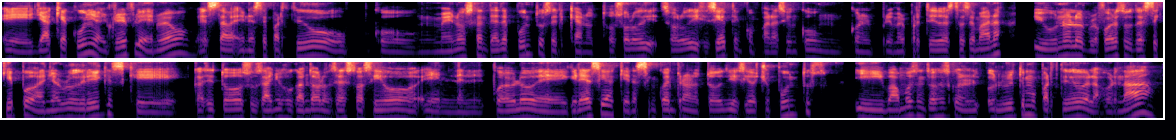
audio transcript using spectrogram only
eh, Jackie Acuña, el rifle de nuevo, está en este partido con menos cantidad de puntos, el que anotó solo, solo 17 en comparación con, con, el primer partido de esta semana. Y uno de los refuerzos de este equipo, Daniel Rodríguez, que casi todos sus años jugando baloncesto ha sido en el pueblo de Grecia, que en este encuentro anotó 18 puntos. Y vamos entonces con el, último partido de la jornada,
